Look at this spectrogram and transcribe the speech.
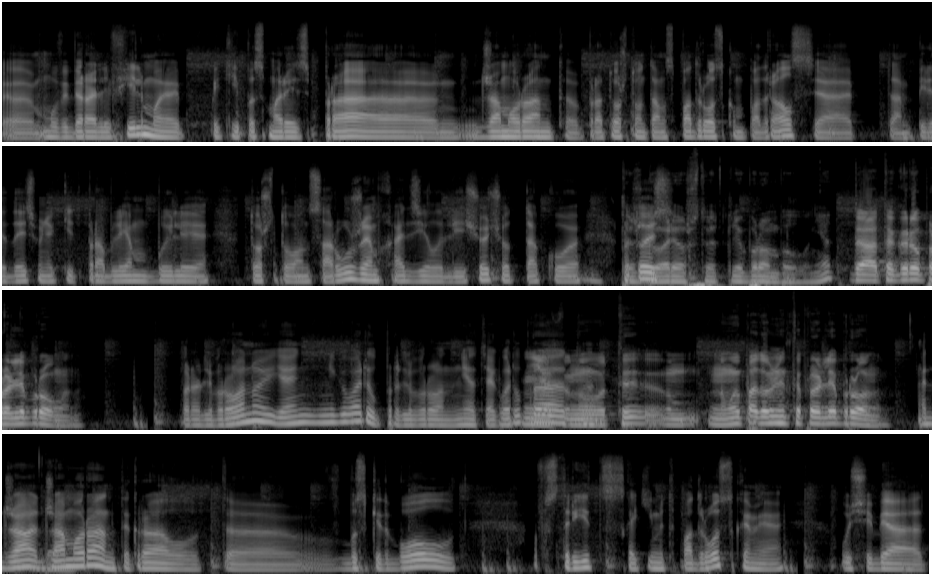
э, мы выбирали фильмы, какие посмотреть, про Джамуранта, про то, что он там с подростком подрался, а там перед этим у него какие-то проблемы были, то, что он с оружием ходил или еще что-то такое. Ты Ну, же есть- говорил, что это Леброн был, нет? Да, ты говорил про Леброна. Про Леброна я не говорил про Леброна. Нет, я говорил Нет, про... ну ты, ну мы подумали ты про Леброна. Джа, Да. Джа Морант играл э, в баскетбол, в стрит с какими-то подростками у себя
